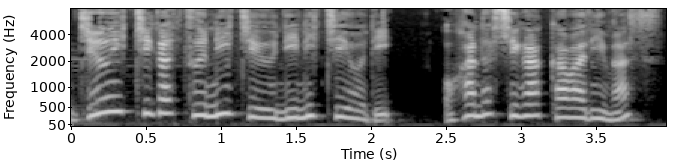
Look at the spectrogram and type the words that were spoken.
11月22日よりお話が変わります。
